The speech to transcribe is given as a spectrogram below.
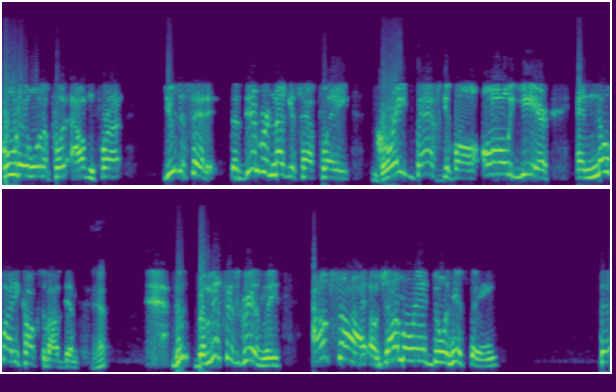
who they want to put out in front. You just said it. The Denver Nuggets have played great basketball all year and nobody talks about Denver. Yep. The, the Memphis Grizzlies, outside of Ja Morant doing his thing, the,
